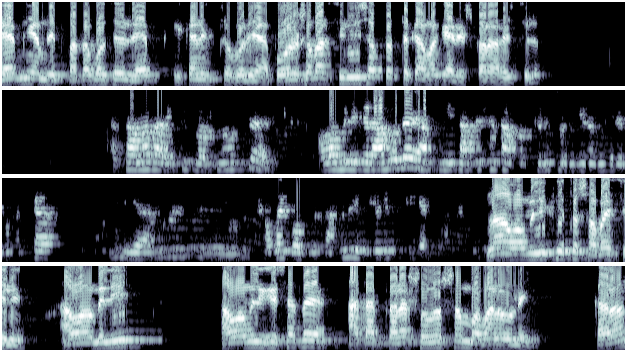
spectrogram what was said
র্যাব নিয়ে আপনি কথা বলছেন র্যাব এখানে চকরিয়া পৌরসভার সিংলি সপ্তর থেকে আমাকে অ্যারেস্ট করা হয়েছিল। আচ্ছা আমার আরেকটি প্রশ্ন হচ্ছে আওয়ামী লীগের আমলে আপনি তাদের সাথে আপত্তি করে চলে গেলেন এরকম একটা সবাই না আওয়ামী লীগকে তো সবাই চিনে। আওয়ামী লীগ আওয়ামী লীগের সাথে আঘাত করার কোনো সম্ভাবনাও নেই। কারণ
